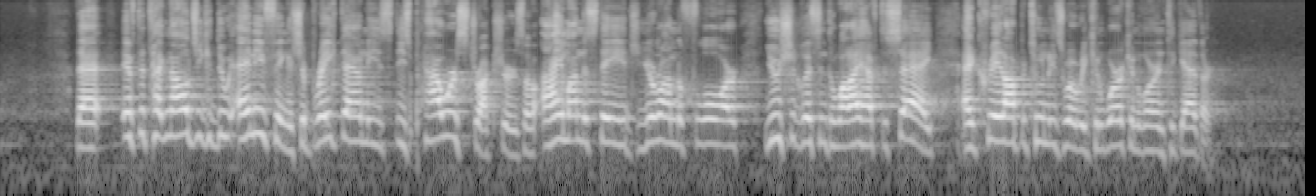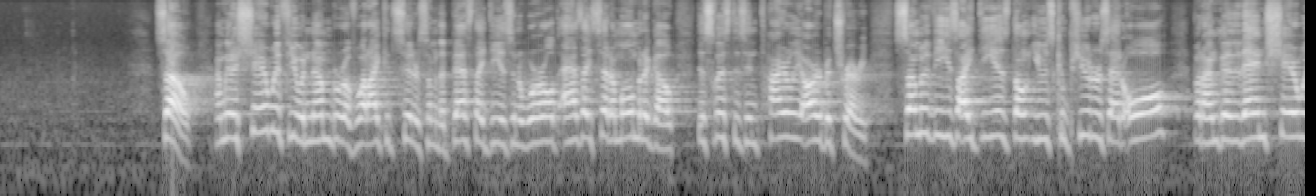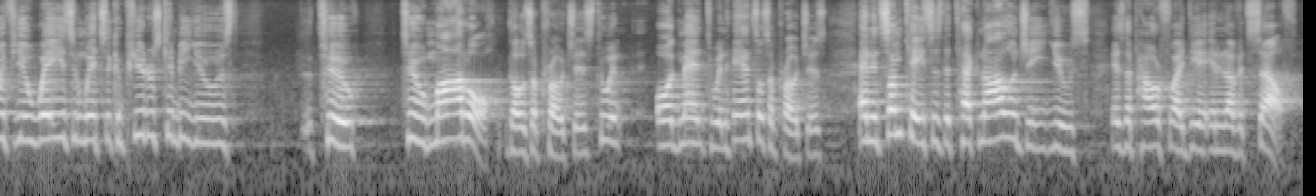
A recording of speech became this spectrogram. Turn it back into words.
That if the technology could do anything, it should break down these, these power structures of I'm on the stage, you're on the floor, you should listen to what I have to say, and create opportunities where we can work and learn together. So, I'm going to share with you a number of what I consider some of the best ideas in the world. As I said a moment ago, this list is entirely arbitrary. Some of these ideas don't use computers at all, but I'm going to then share with you ways in which the computers can be used to, to model those approaches, to augment, to enhance those approaches. And in some cases, the technology use is the powerful idea in and of itself.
